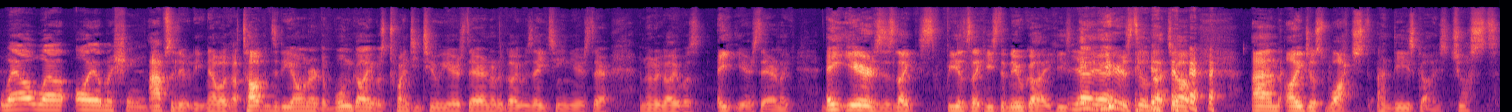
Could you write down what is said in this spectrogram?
Well, well, oil machine. Absolutely. Now I got talking to the owner. The one guy was 22 years there. Another guy was 18 years there. Another guy was eight years there. Like eight years is like feels like he's the new guy. He's Yeah, eight yeah. years doing that job, and I just watched. And these guys just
